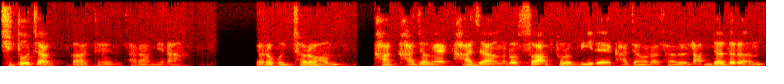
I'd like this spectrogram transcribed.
지도자가 된 사람이나 여러분처럼 각 가정의 가장으로서 앞으로 미래의 가정으로 살 남자들은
